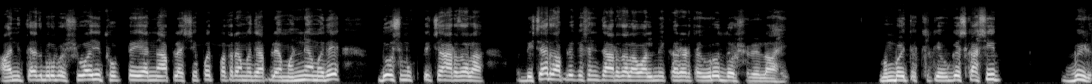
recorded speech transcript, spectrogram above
आणि त्याचबरोबर शिवाजी थोपटे यांना आपल्या शपथपत्रामध्ये आपल्या म्हणण्यामध्ये दोषमुक्तीच्या अर्जाला डिचार्ज अप्लिकेशनच्या अर्जाला वाल्मिक कराडचा विरोध दर्शवलेला आहे. मुंबई तक योगेश काशीद बीड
